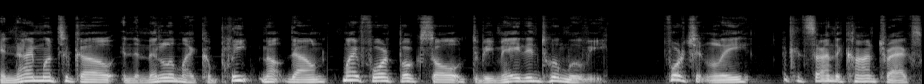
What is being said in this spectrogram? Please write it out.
and nine months ago, in the middle of my complete meltdown, my fourth book sold to be made into a movie. Fortunately, I could sign the contracts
